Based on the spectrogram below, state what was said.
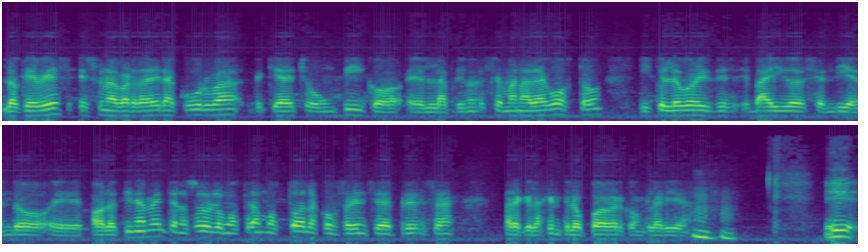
lo que ves es una verdadera curva que ha hecho un pico en la primera semana de agosto y que luego va ido descendiendo eh, paulatinamente. Nosotros lo mostramos todas las conferencias de prensa para que la gente lo pueda ver con claridad. Uh -huh. Eh,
